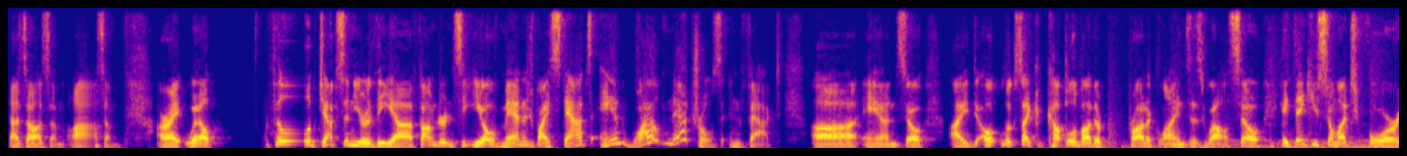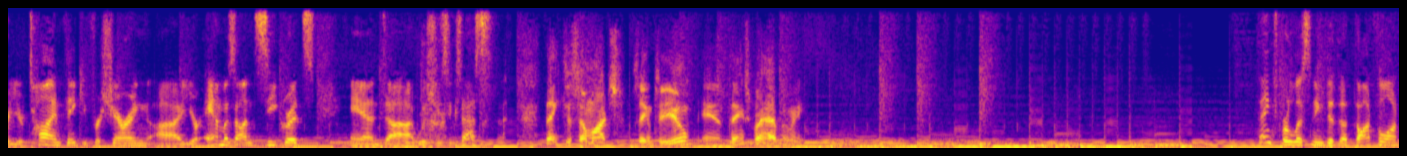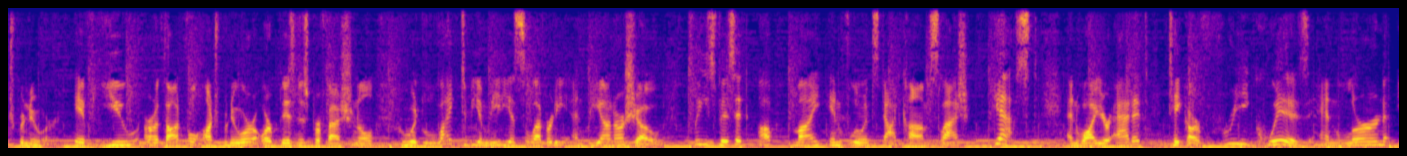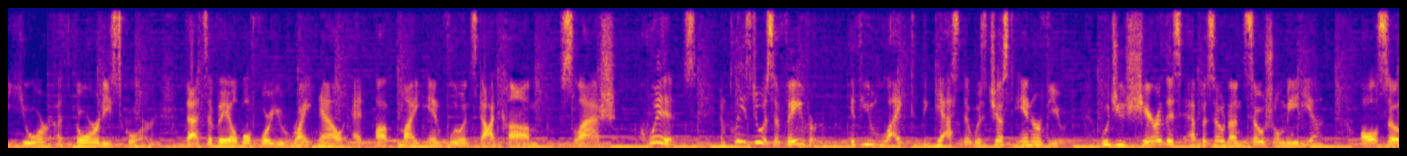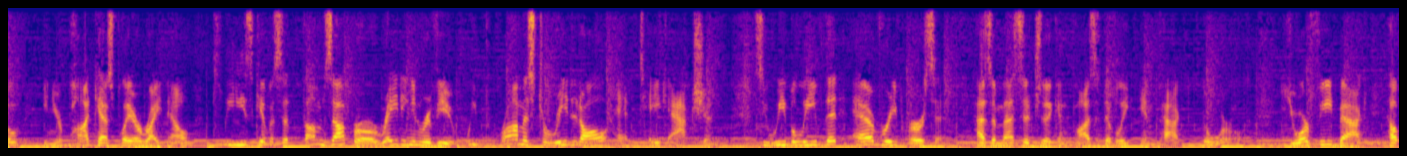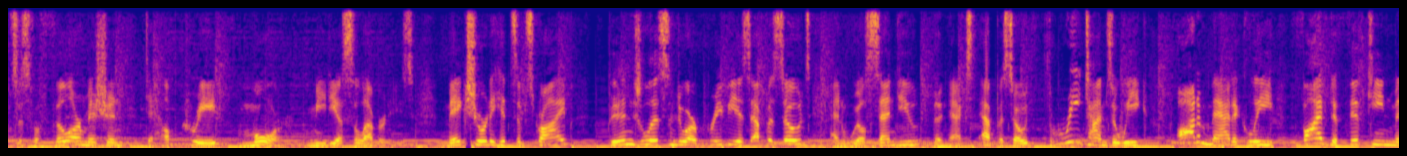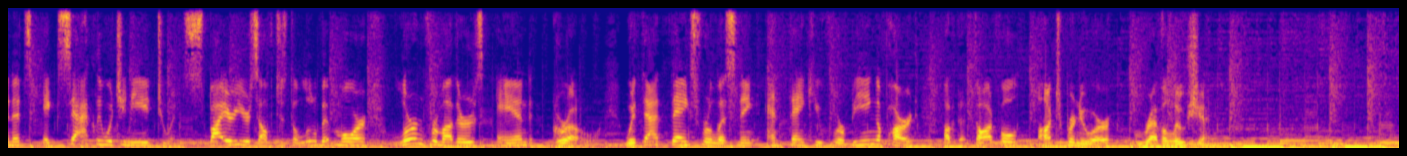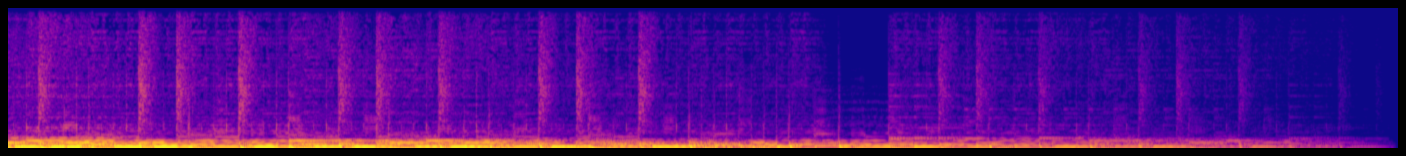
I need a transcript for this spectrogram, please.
That's awesome, awesome. All right, well, Philip Jepsen, you're the uh, founder and CEO of Managed by Stats and Wild Naturals, in fact. Uh, and so I oh, looks like a couple of other product lines as well. So, hey, thank you so much for your time. Thank you for sharing uh, your Amazon secrets and uh, wish you success. Thank you so much. Same to you. And thanks for having me. Thanks for listening to The Thoughtful Entrepreneur. If you are a thoughtful entrepreneur or business professional who would like to be a media celebrity and be on our show, please visit upmyinfluence.com slash guest. And while you're at it, take our free quiz and learn your authority score. That's available for you right now at upmyinfluence.com slash quiz. And please do us a favor. If you liked the guest that was just interviewed, would you share this episode on social media? Also, in your podcast player right now, please give us a thumbs up or a rating and review. We promise to read it all and take action. See, we believe that every person has a message that can positively impact the world. Your feedback helps us fulfill our mission to help create more media celebrities. Make sure to hit subscribe binge listen to our previous episodes, and we'll send you the next episode three times a week automatically, five to 15 minutes, exactly what you need to inspire yourself just a little bit more, learn from others, and grow. With that, thanks for listening, and thank you for being a part of the Thoughtful Entrepreneur Revolution.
